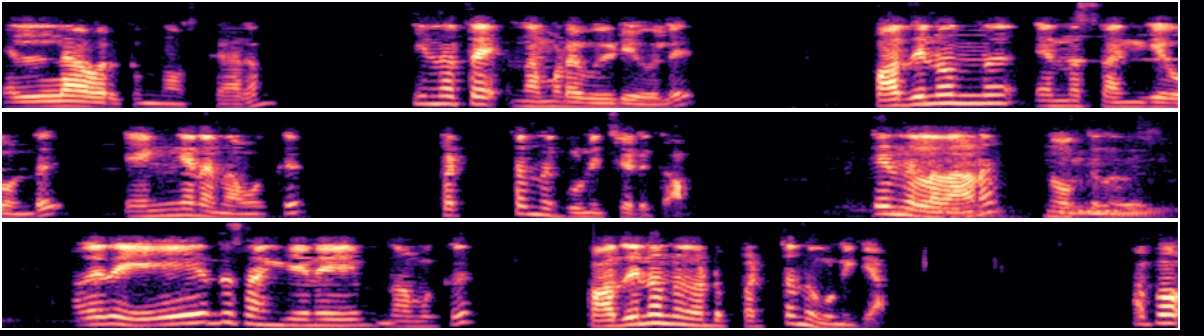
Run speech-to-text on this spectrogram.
എല്ലാവർക്കും നമസ്കാരം. ഇന്നത്തെ നമ്മുടെ വീഡിയോയിൽ പതിനൊന്ന് എന്ന സംഖ്യ കൊണ്ട് എങ്ങനെ നമുക്ക് പെട്ടെന്ന് ഗുണിച്ചെടുക്കാം എന്നുള്ളതാണ് നോക്കുന്നത്. അതായത് ഏത് സംഖ്യനെയും നമുക്ക് പതിനൊന്ന് കൊണ്ട് പെട്ടെന്ന് ഗുണിക്കാം. അപ്പോൾ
